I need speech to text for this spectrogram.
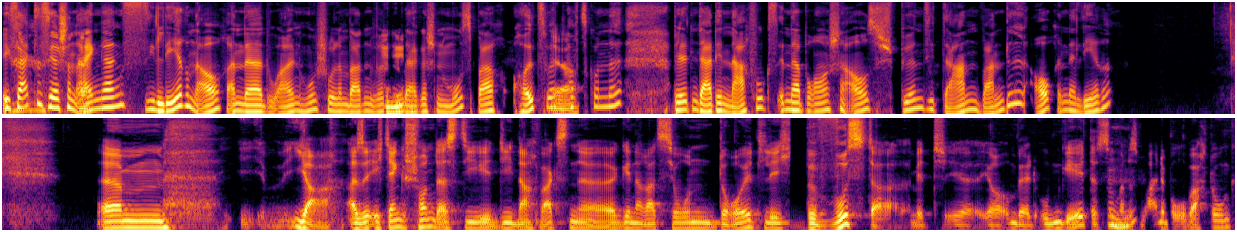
Ich sagte es ja schon eingangs, Sie lehren auch an der Dualen Hochschule im baden-württembergischen mhm. Moosbach Holzwirtschaftskunde, ja. bilden da den Nachwuchs in der Branche aus. Spüren Sie da einen Wandel auch in der Lehre? Ähm, ja, also ich denke schon, dass die, die nachwachsende Generation deutlich bewusster mit ihrer Umwelt umgeht. Das ist mhm. das meine Beobachtung.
